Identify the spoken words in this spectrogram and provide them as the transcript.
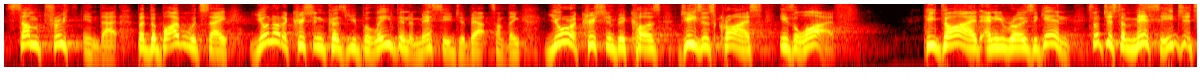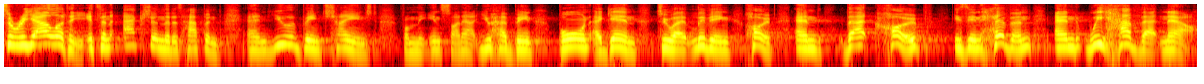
some truth in that. But the Bible would say, you're not a Christian because you believed in a message about something. You're a Christian because Jesus Christ is alive. He died and he rose again. It's not just a message, it's a reality. It's an action that has happened. And you have been changed from the inside out. You have been born again to a living hope. And that hope is in heaven, and we have that now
